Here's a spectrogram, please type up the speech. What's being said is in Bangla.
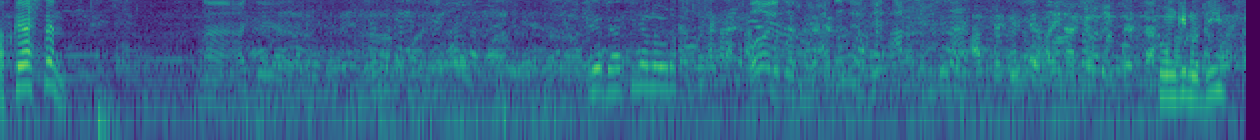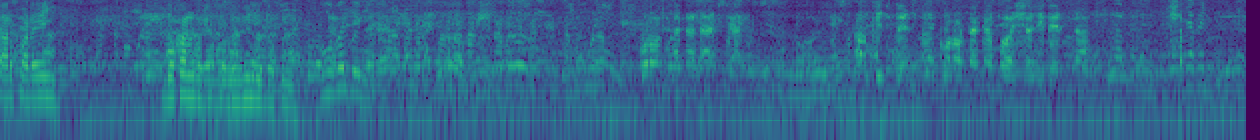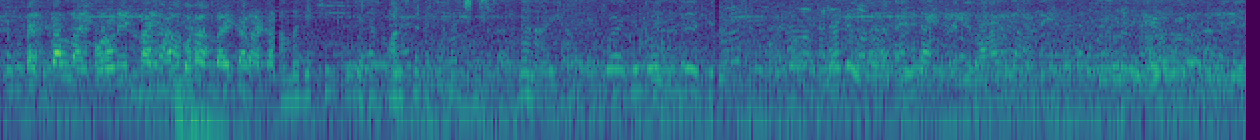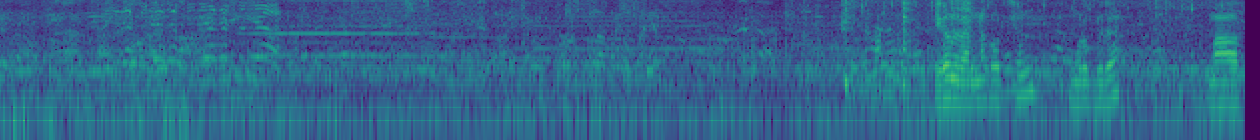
আজকে আসছেন? টঙ্গী নদী তারপরেই দোকান বসেছে বিভিন্ন দোকানে। কিনবেন না কোনো টাকা পয়সা দিবেন না আমরা দিচ্ছি না না এখানে রান্না করছেন মুরব্বীরা। মাছ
